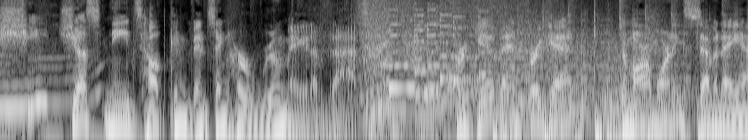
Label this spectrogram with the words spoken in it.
She just needs help convincing her roommate of that. Forgive and Forget tomorrow morning, 7 a.m.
